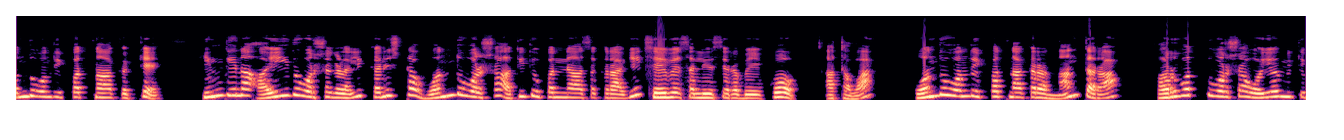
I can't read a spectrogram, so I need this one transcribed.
ಒಂದು ಒಂದು ಇಪ್ಪತ್ನಾಲ್ಕಕ್ಕೆ ಹಿಂದಿನ ಐದು ವರ್ಷಗಳಲ್ಲಿ ಕನಿಷ್ಠ ಒಂದು ವರ್ಷ ಅತಿಥಿ ಉಪನ್ಯಾಸಕರಾಗಿ ಸೇವೆ ಸಲ್ಲಿಸಿರಬೇಕು. ಅಥವಾ ಒಂದು ಒಂದು ಇಪ್ಪತ್ನಾಲ್ಕರ ನಂತರ ಅರವತ್ತು ವರ್ಷ ವಯೋಮಿತಿ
